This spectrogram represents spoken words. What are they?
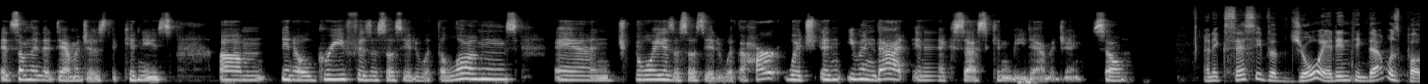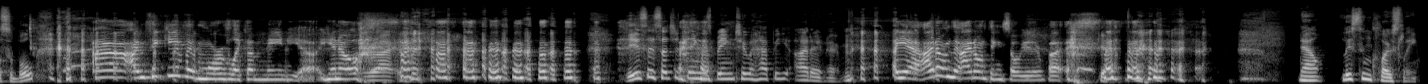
it's something that damages the kidneys. Um, you know grief is associated with the lungs and joy is associated with the heart which and even that in excess can be damaging. So an excessive of joy. I didn't think that was possible. uh, I'm thinking of it more of like a mania, you know? Right. Is there such a thing as being too happy? I don't know. yeah, I don't. I don't think so either. But now, listen closely.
